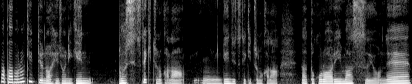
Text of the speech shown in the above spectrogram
まあ、バブル期っていうのは非常に現、物質的っていうのかな、うん、現実的っていうのかな、なところありますよね。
